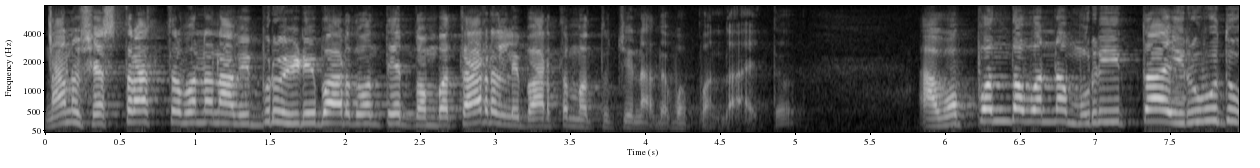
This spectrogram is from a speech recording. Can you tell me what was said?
ನಾನು ಶಸ್ತ್ರಾಸ್ತ್ರವನ್ನು ನಾವಿಬ್ಬರೂ ಹಿಡಿಬಾರ್ದು ಅಂತೇನು ತೊಂಬತ್ತಾರರಲ್ಲಿ ಭಾರತ ಮತ್ತು ಚೀನಾದ ಒಪ್ಪಂದ ಆಯಿತು. ಆ ಒಪ್ಪಂದವನ್ನು ಮುರಿಯುತ್ತಾ ಇರುವುದು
